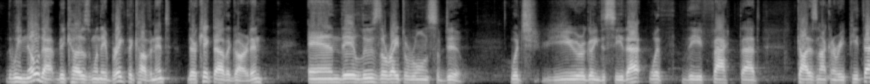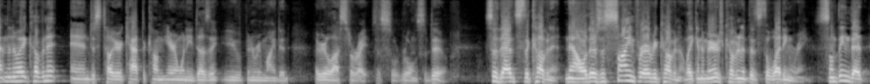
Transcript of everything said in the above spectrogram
We know that because when they break the covenant, they're kicked out of the garden, and they lose the right to rule and subdue which you're going to see that with the fact that God is not going to repeat that in the Noahic covenant, and just tell your cat to come here, and when he doesn't, you've been reminded of your last right to rule and subdue. So that's the covenant. Now, there's a sign for every covenant, like in a marriage covenant, that's the wedding ring. Something that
